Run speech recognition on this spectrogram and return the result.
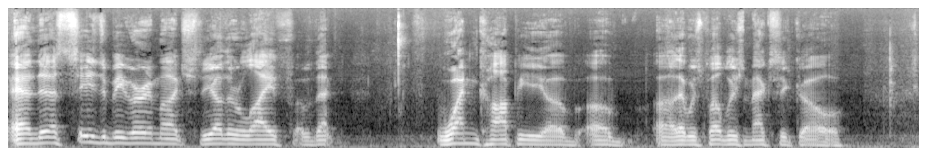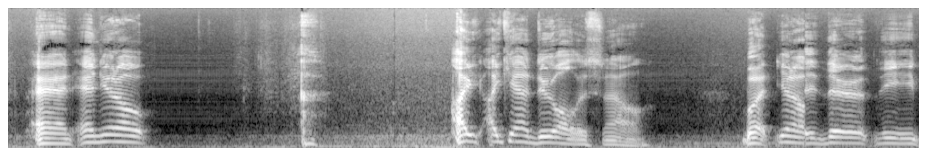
And this seems to be very much the other life of that one copy of, of uh, that was published in Mexico. And and you know, I I can't do all this now, but you know, there the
